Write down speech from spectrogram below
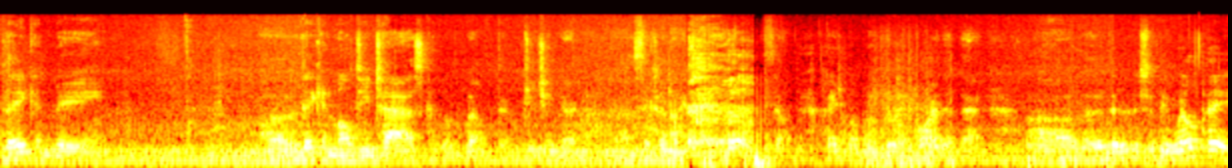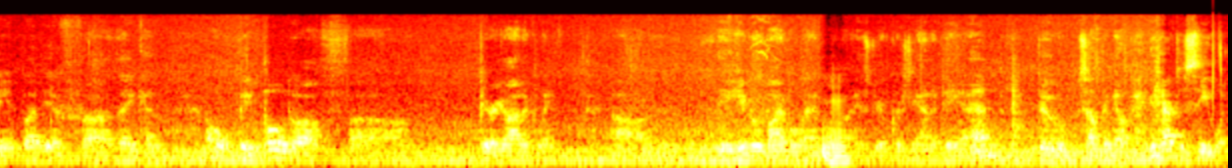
they can be uh, they can multitask. Well, they're teaching their uh, six or nine, so I don't be doing more than that. Uh, they should be well paid, but if uh, they can be pulled off periodically the Hebrew Bible and mm -hmm. history of Christianity and do something else. You'd have to see what,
